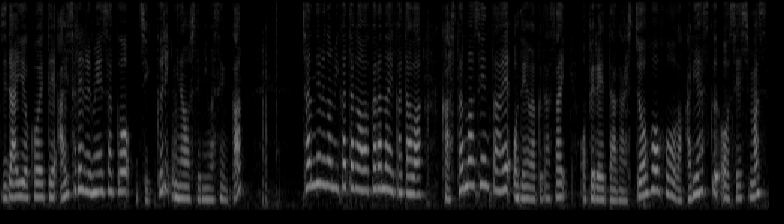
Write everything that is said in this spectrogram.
時代を超えて愛される名作をじっくり見直してみませんか？チャンネルの見方がわからない方はカスタマーセンターへお電話ください。オペレーターが視聴方法をわかりやすくお教えします。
